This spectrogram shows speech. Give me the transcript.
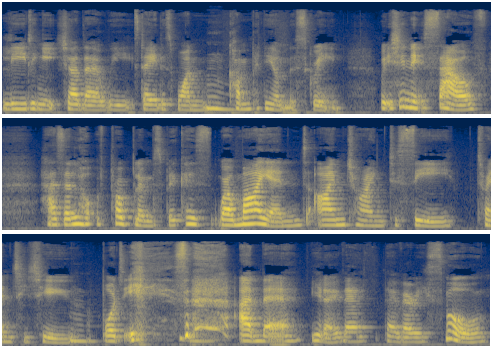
leading each other we stayed as one mm. company on the screen which in itself has a lot of problems because, well, my end, I'm trying to see 22 mm. bodies and they're you know they're they're very small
